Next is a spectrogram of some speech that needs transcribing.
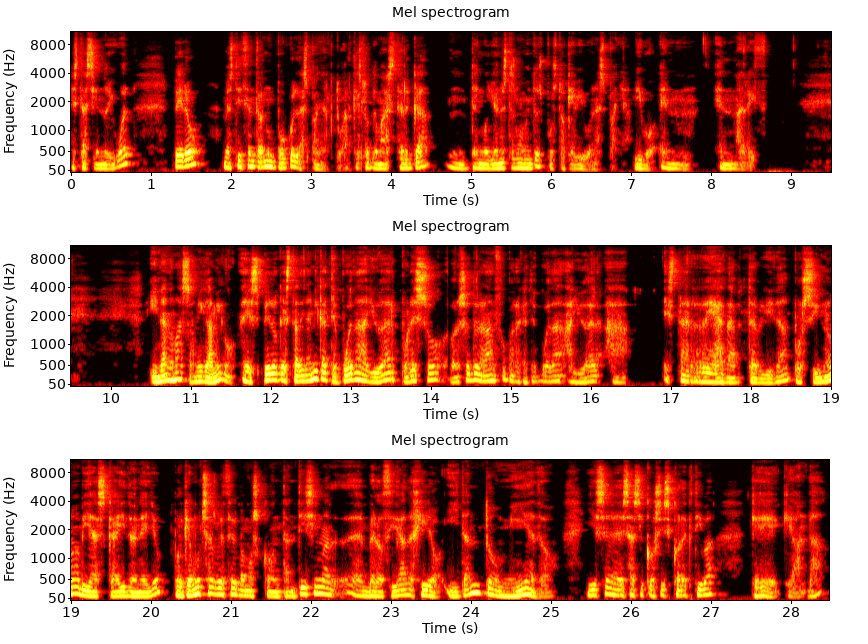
está siendo igual, pero me estoy centrando un poco en la España actual, que es lo que más cerca mm, tengo yo en estos momentos, puesto que vivo en España, vivo en, en Madrid. Y nada más, amiga, amigo. Espero que esta dinámica te pueda ayudar, por eso, por eso te la lanzo para que te pueda ayudar a esta readaptabilidad por si no habías caído en ello, porque muchas veces vamos con tantísima eh, velocidad de giro y tanto miedo y esa, psicosis colectiva que, anda,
